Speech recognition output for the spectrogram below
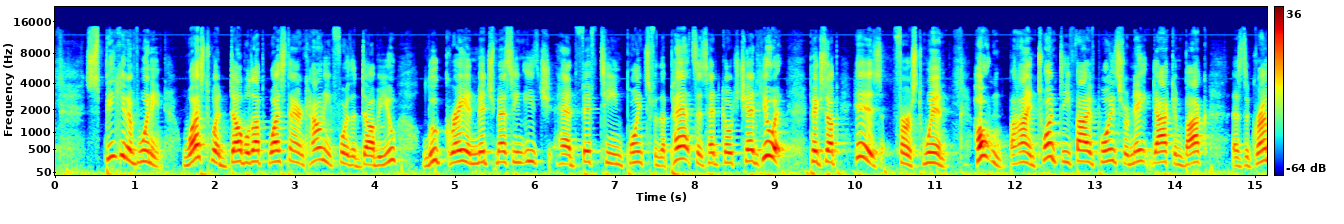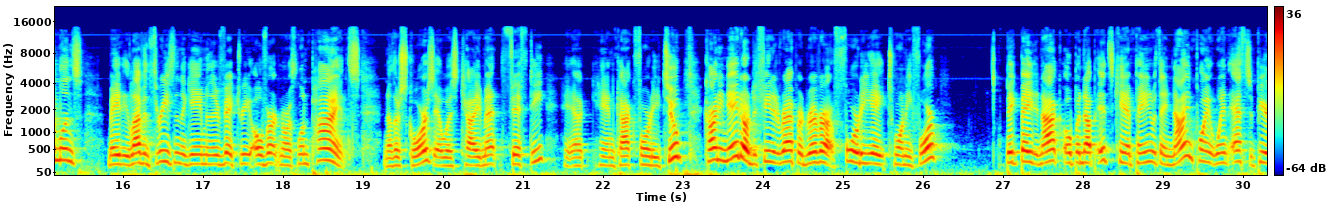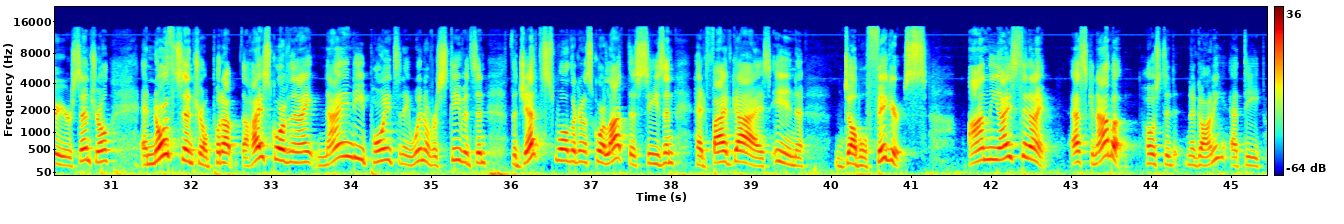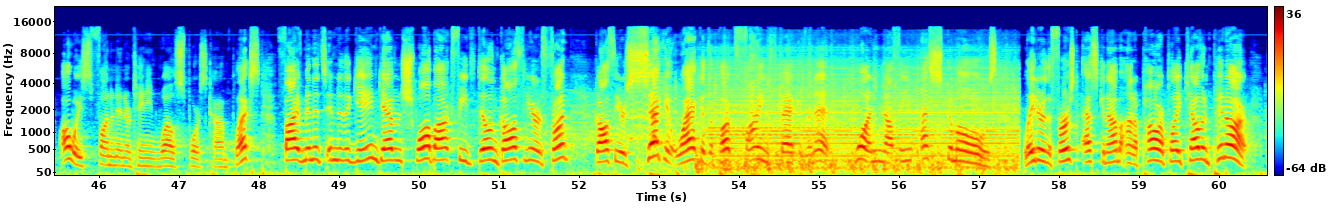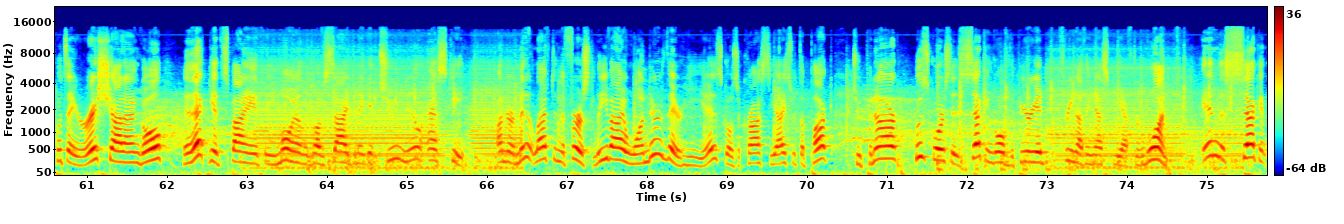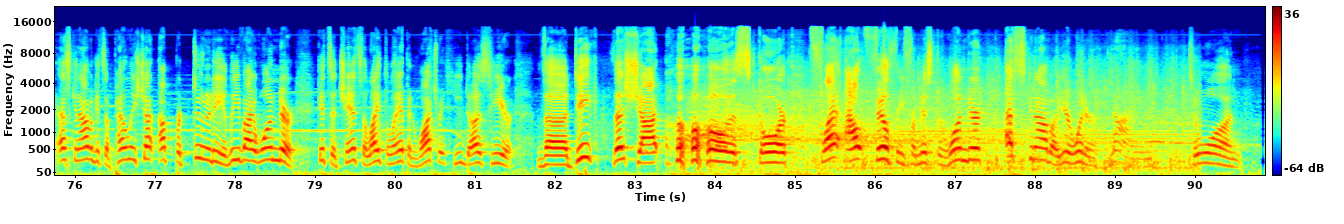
Speaking of winning, Westwood doubled up West Iron County for the W. Luke Gray and Mitch Messing each had 15 points for the Pats as head coach Chad Hewitt picks up his first win. Houghton behind 25 points from Nate Gockenbach as the Gremlins made 11 threes in the game in their victory over at Northland Pines. In other scores, it was Calumet 50, Hancock 42. Carney-Nadeau defeated Rapid River at 48-24. Big Bay de Noc opened up its campaign with a nine-point win at Superior Central, and North Central put up the high score of the night, 90 points in a win over Stevenson. The Jets, well, they're going to score a lot this season, had five guys in double figures. On the ice tonight, Escanaba hosted Negaunee at the always fun and entertaining Wells Sports Complex. Five minutes into the game, Gavin Schwabach feeds Dylan Gauthier in front. Gauthier's second whack at the puck finds the back of the net. 1 0 Eskymos. Later in the first, Escanaba on a power play. Calvin Pinar puts a wrist shot on goal, and that gets by Anthony Moy on the glove side to make it 2-0 Eski. Under a minute left in the first, Levi Wonder, there he is, goes across the ice with the puck to Pinar, who scores his second goal of the period, 3-0 Eski after one. In the second, Escanaba gets a penalty shot opportunity. Levi Wonder gets a chance to light the lamp and watch what he does here. The deke, the shot, oh, the score. Flat out filthy from Mr. Wonder. Escanaba, your winner, 9 to 1.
